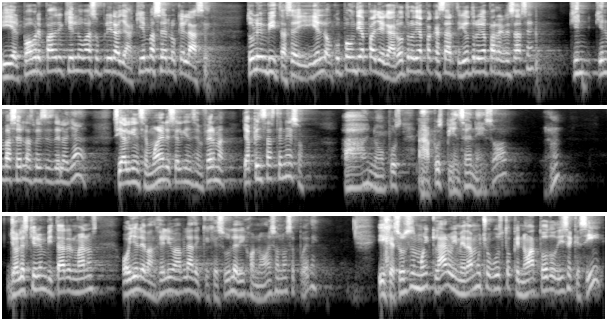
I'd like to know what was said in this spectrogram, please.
Y el pobre padre, ¿quién lo va a suplir allá? ¿Quién va a hacer lo que él hace? Tú lo invitas ¿eh? y él ocupa un día para llegar, otro día para casarte y otro día para regresarse. ¿Quién, ¿Quién va a ser las veces de él allá? Si alguien se muere, si alguien se enferma, ¿ya pensaste en eso? Ay, no, pues, ah, pues piensa en eso. ¿Mm? Yo les quiero invitar, hermanos, hoy el Evangelio habla de que Jesús le dijo, no, eso no se puede. Y Jesús es muy claro y me da mucho gusto que no a todo dice que sí,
